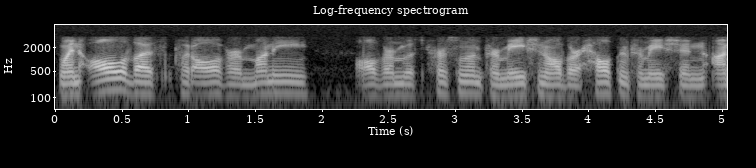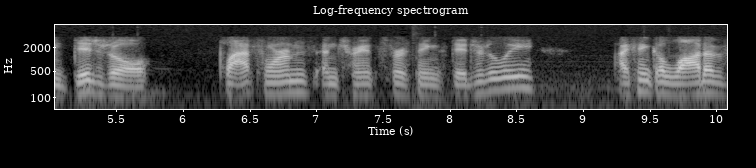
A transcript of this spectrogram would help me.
When all of us put all of our money, all of our most personal information, all of our health information on digital platforms and transfer things digitally, I think a lot of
